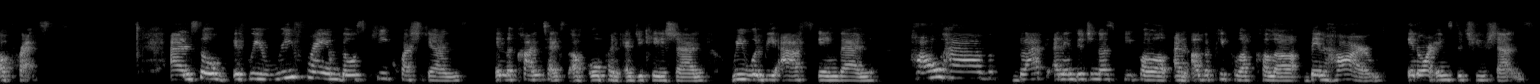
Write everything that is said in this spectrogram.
oppressed. And so if we reframe those key questions in the context of open education, we would be asking then, how have Black and Indigenous people and other people of color been harmed in our institutions?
